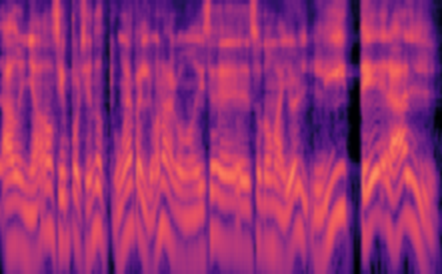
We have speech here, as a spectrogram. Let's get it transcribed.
adueñado 100%. Tú me perdonas, como dice Sotomayor, literal.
